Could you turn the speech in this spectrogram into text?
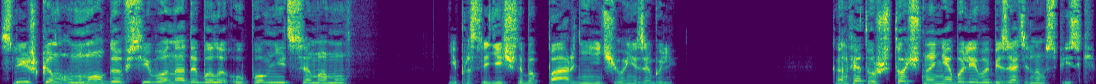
Слишком много всего надо было упомнить самому и проследить, чтобы парни ничего не забыли. Конфеты уж точно не были в обязательном списке.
